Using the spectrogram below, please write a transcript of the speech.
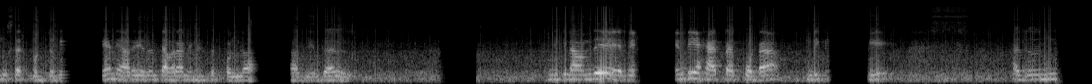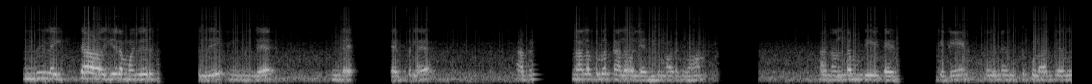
லூசர் போட்டுருக்கேன். யாரும் எதுவும் தவறாக நினைத்துக் கொள்ளாதீர்கள்? இன்னைக்கு நான் வந்து என்னுடைய ஹேர் பேக் போட்டேன். இன்னைக்கு அது வந்து லைட்டா ஈரமாக இருக்குது. இந்த இந்த இடத்துல அதனால கூட தலைவலி அதிகமாக இருக்கலாம். அதனால தான் முடியை கேட்டேன் நினைத்துக்குள்ளார்கள்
